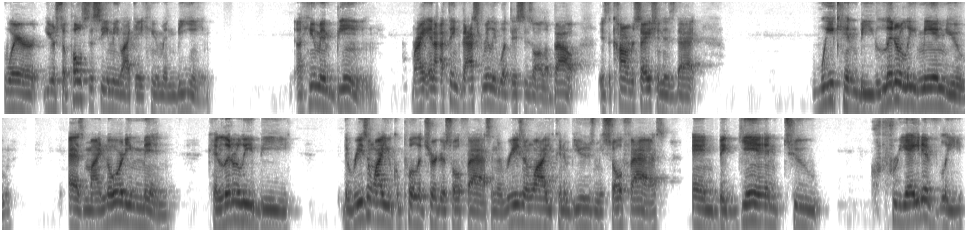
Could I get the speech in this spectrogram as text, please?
where you're supposed to see me like a human being, a human being, right? And I think that's really what this is all about. Is the conversation is that we can be literally me and you, as minority men, can literally be the reason why you can pull a trigger so fast, and the reason why you can abuse me so fast, and begin to creatively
